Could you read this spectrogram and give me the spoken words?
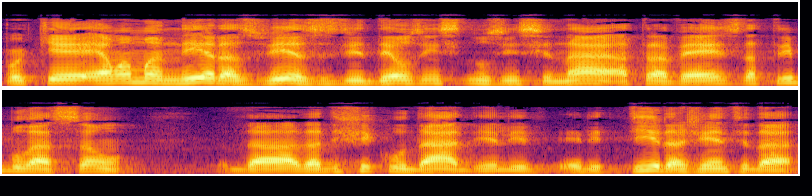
Porque é uma maneira, às vezes, de Deus nos ensinar através da tribulação da, da dificuldade. Ele, ele tira a gente da,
